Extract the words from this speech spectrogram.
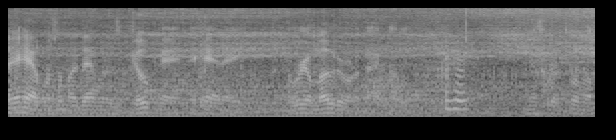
they had one something like that when it was a Go-Ped. It had a, a real motor on the back of it. Mhm. And that's what I told my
